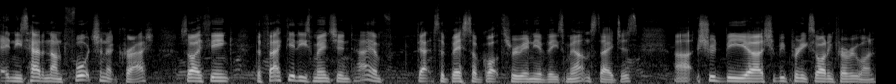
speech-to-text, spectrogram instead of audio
and he's had an unfortunate crash. So I think the fact that he's mentioned, "Hey, I'm, that's the best I've got through any of these mountain stages," uh, should be uh, should be pretty exciting for everyone.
